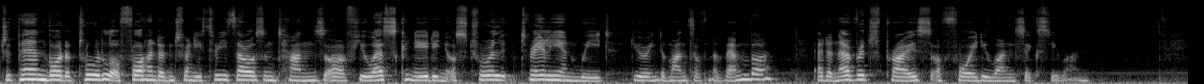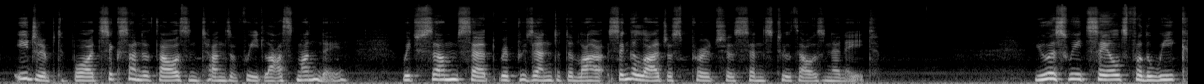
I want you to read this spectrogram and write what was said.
Japan bought a total of 423,000 tons of US, Canadian, Australian wheat during the month of November at an average price of 481.61. Egypt bought 600,000 tons of wheat last Monday, which some said represented the lar- single largest purchase since 2008. US wheat sales for the week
